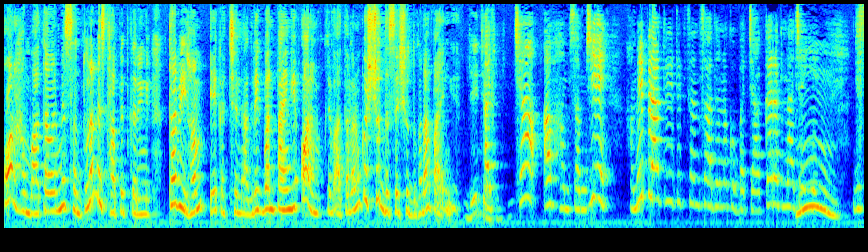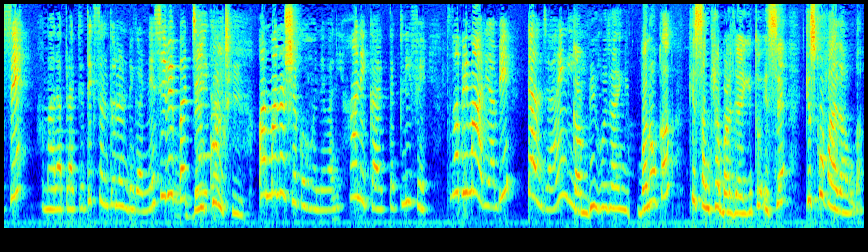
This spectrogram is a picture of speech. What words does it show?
और हम वातावरण में संतुलन स्थापित करेंगे तभी हम एक अच्छे नागरिक बन पाएँगे और हम अपने वातावरण को शुद्ध से शुद्ध बना पाएँगे। अच्छा अब हम समझे हमें प्राकृतिक संसाधनों को बचा कर रखना चाहिए हम्म। जिससे हमारा प्राकृतिक संतुलन बिगड़ने से भी बच जाएगा और मनुष्य को होने वाली हानिकारक तकलीफें तथा तो बीमारियाँ भी टल जाएँगी। कम भी हो जाएँगी। वनों का की संख्या बढ़ जाएगी तो इससे किसको फ़ायदा होगा?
